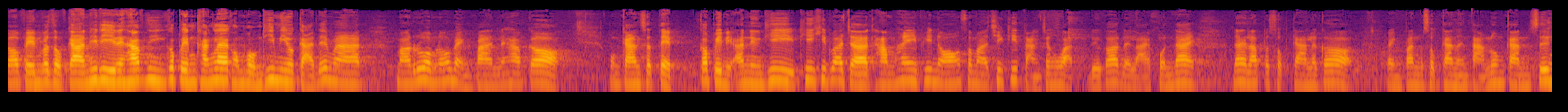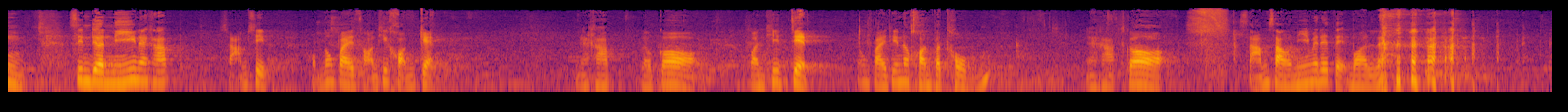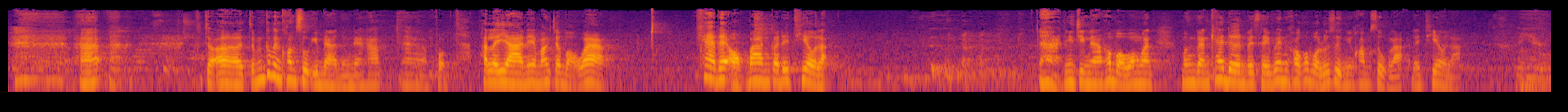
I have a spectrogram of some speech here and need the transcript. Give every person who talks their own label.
Speaker 1: ก็เป็นประสบการณ์ที่ดีนะครับนี่ก็เป็นครั้งแรกของผมที่มีโอกาสได้มามาร่วมแล้วก็แบ่งปันนะครับ ก็วงการสเต็ปก็เป็นอีกอันหนึ่งที่ที่คิดว่าจะทำให้พี่น้องสมาชิกที่ต่างจังหวัด หรือก็หลาย ๆ คนได้ได้รับประสบการณ์ แล้วก็แบ่งปันประสบการณ์ต่าง ๆ ร่วมกัน ซึ่งสิ้นเดือนนี้นะครับ 30 ผมต้องไปสอนที่ขอนแก่นนะครับ แล้วก็วันที่ 7 ต้องไปที่นครปฐมนะครับก็ สามเสาร์นี้ไม่ได้เตะบอลแล้วฮะจะเออจะมันก็เป็นความสุขอีกแบบหนึ่งนะครับผมภรรยาเนี่ยมักจะบอกว่า แค่ได้ออกบ้านก็ได้เที่ยวละอ่าจริงๆนะเขาบอกว่ามันบางวันแค่เดินไปเซเว่นเขาก็บอกรู้สึกมีความสุขละได้เที่ยวละอย่างเงี้ย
